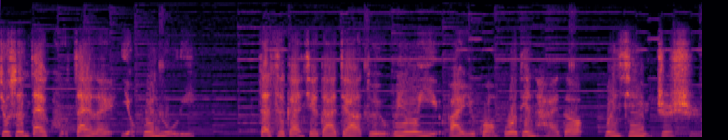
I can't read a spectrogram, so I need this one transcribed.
就算再苦再累也会努力。再次感谢大家对 VOE 外语广播电台的关心与支持。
